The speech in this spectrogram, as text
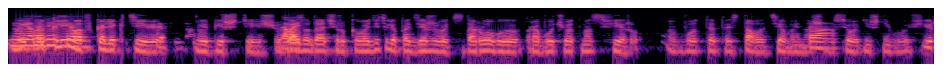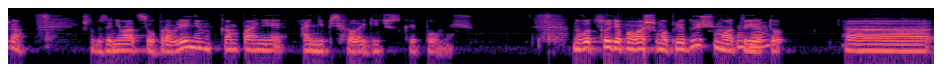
Ну, ну я про надеюсь, климат я... в коллективе Честно, да. вы пишете еще. Да, задача руководителя поддерживать здоровую рабочую атмосферу. Вот это и стало темой нашего да. сегодняшнего эфира, чтобы заниматься управлением компанией, а не психологической помощью. Ну вот, судя по вашему предыдущему ответу, угу. это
